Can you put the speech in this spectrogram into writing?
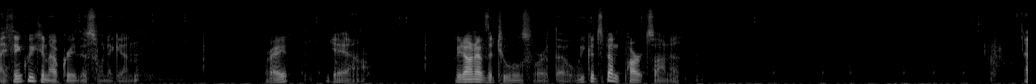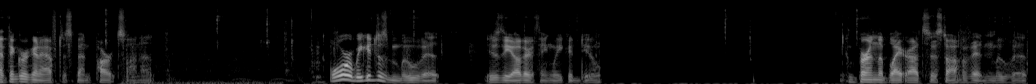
I think we can upgrade this one again. Right? Yeah. We don't have the tools for it, though. We could spend parts on it. I think we're going to have to spend parts on it. Or we could just move it, is the other thing we could do. Burn the Blightrot cyst off of it and move it.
